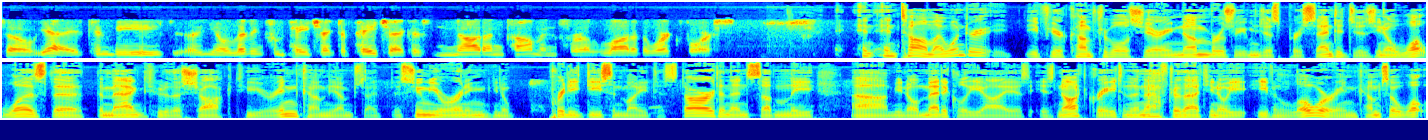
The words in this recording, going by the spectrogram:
So yeah, it can be uh, you know living from paycheck to paycheck is not uncommon for a lot of the workforce. And, and Tom, I wonder if you're comfortable sharing numbers or even just percentages. You know, what was the, the magnitude of the shock to your income? You know, I assume you're earning you know pretty decent money to start, and then suddenly um, you know medical EI is, is not great, and then after that you know even lower income. So what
